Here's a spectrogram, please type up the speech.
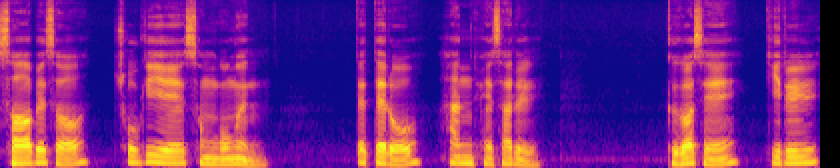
사업에서 초기의 성공은 때때로 한 회사를 그것의 길을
